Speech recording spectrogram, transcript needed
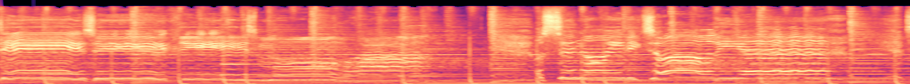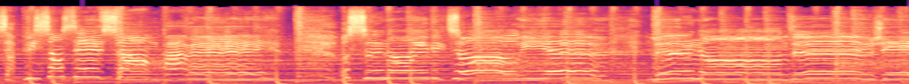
Jésus-Christ, mon roi. Oh, ce nom est victorieux. Sa puissance est sans pareil. Oh, ce nom est victorieux. Le nom de Jésus.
